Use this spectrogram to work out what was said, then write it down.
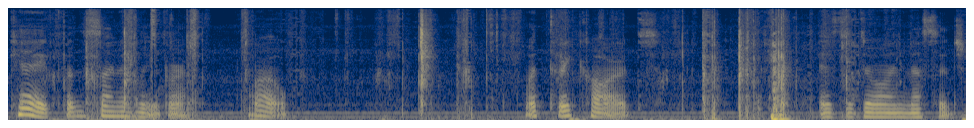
Okay, for the sign of Libra. Whoa with three cards is the divine message.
